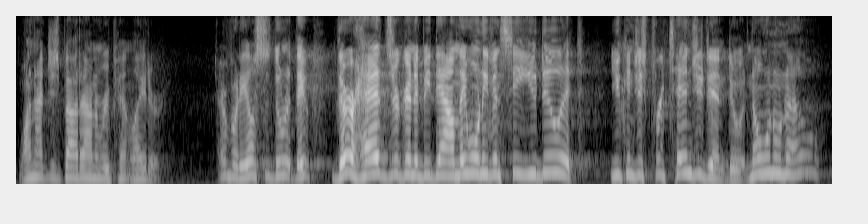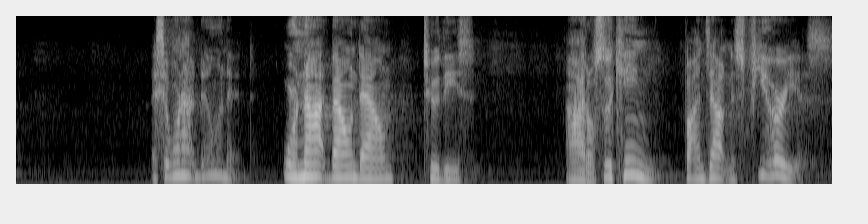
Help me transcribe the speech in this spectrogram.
Why not just bow down and repent later? Everybody else is doing it. They, their heads are going to be down. They won't even see you do it. You can just pretend you didn't do it. No one will know. They said, We're not doing it. We're not bound down to these idols. So the king finds out and is furious.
